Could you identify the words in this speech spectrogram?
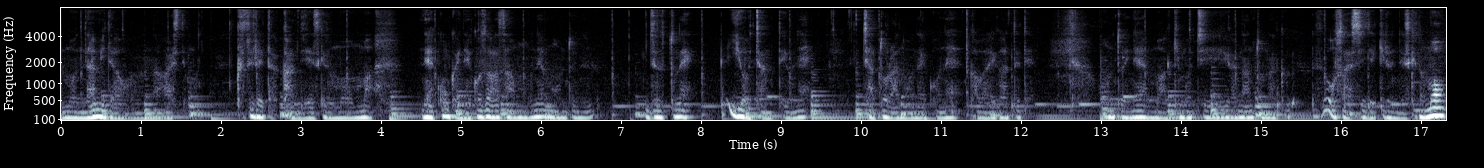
ー、もう涙を流しても崩れた感じですけどもまあね今回猫沢さんもねもう本当にずっとねいおちゃんっていうねチャトラの猫ね可愛がってて本当にねまあ気持ちがなんとなくお察しできるんですけども、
